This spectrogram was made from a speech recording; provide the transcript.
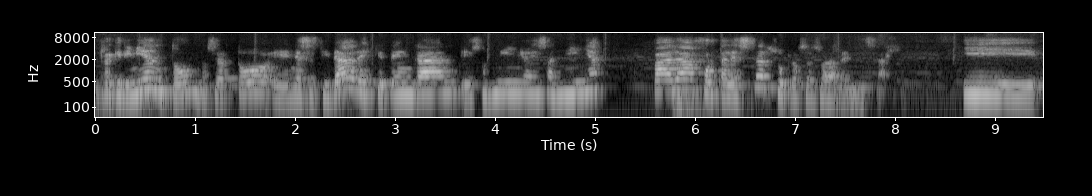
requerimientos, ¿no es cierto?, necesidades que tengan esos niños y esas niñas para fortalecer su proceso de aprendizaje. Y,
